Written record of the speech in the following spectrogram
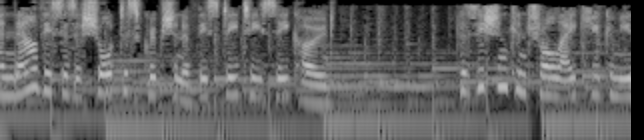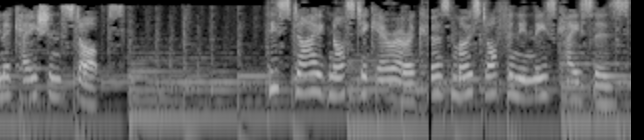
And now this is a short description of this DTC code. Position control ECU communication stops. This diagnostic error occurs most often in these cases.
